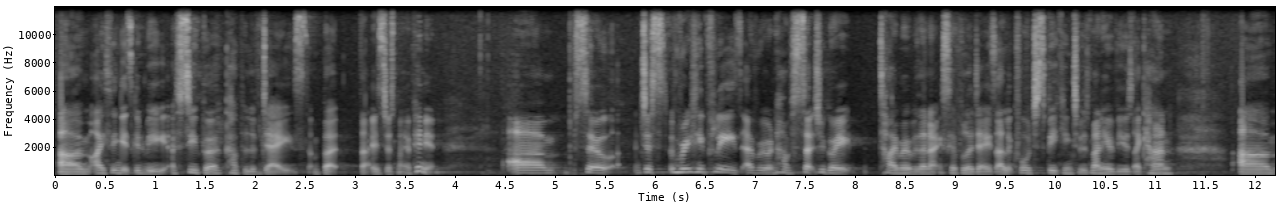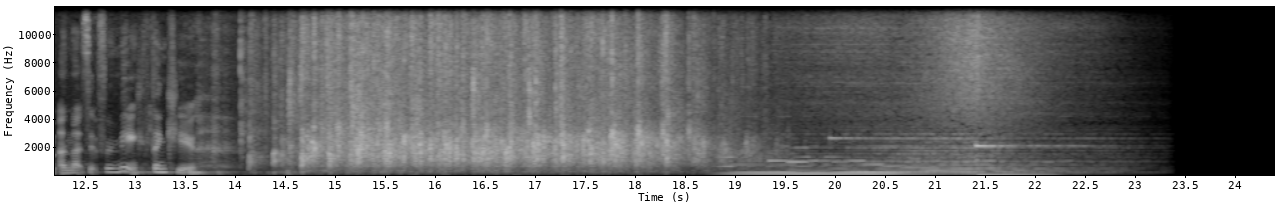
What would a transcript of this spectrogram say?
Um, I think it's going to be a super couple of days, but that is just my opinion. Um, so just really please, everyone, have such a great time over the next couple of days. I look forward to speaking to as many of you as I can. Um, and that's it from me. Thank you.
